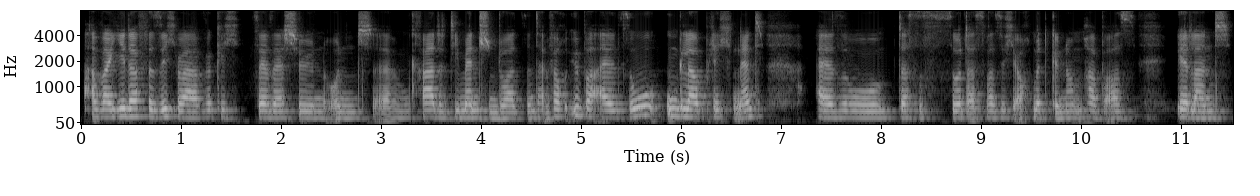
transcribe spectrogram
Aber jeder für sich war wirklich sehr, sehr schön. Und ähm, gerade die Menschen dort sind einfach überall so unglaublich nett. Also das ist so das, was ich auch mitgenommen habe aus Irland,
